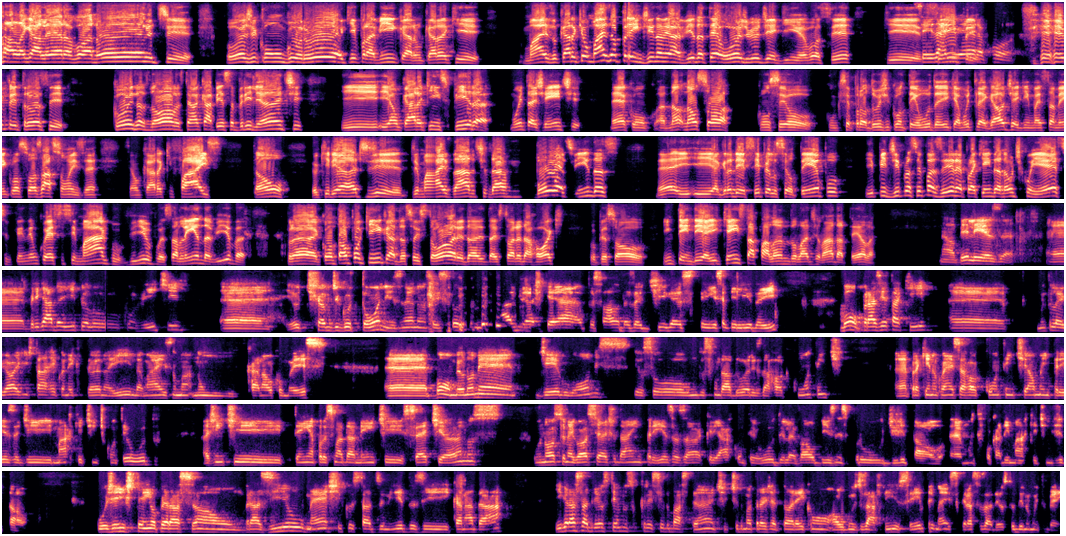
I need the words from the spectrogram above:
Fala galera, boa noite! Hoje com um guru aqui para mim, cara, um cara que mais, o cara que eu mais aprendi na minha vida até hoje, viu, Dieguinho? É você que sempre, sempre trouxe coisas novas, tem uma cabeça brilhante e, e, é um cara que inspira muita gente, né? Com, não, não só com o seu com o que você produz de conteúdo aí, que é muito legal, Dieguinho, mas também com as suas ações, né? Você é um cara que faz. Então, eu queria, antes de, de mais nada, te dar boas-vindas, né? E, e, agradecer pelo seu tempo e pedir para você fazer, né? Para quem ainda não te conhece, quem não conhece esse mago vivo, essa lenda viva, para contar um pouquinho, cara, da sua história, da, da história da rock, para o pessoal entender aí quem está falando do lado de lá da tela. Não, beleza. É, obrigado aí pelo convite. É, eu te chamo de Gutones, né? Não sei se todo mundo sabe, acho que é o pessoal das antigas tem esse apelido aí. Bom, prazer estar aqui. É, muito legal a gente estar reconectando aí, ainda mais numa, num canal como esse. É, bom, meu nome é Diego Gomes, eu sou um dos fundadores da Rock Content. É, Para quem não conhece, a Rock Content é uma empresa de marketing de conteúdo. A gente tem aproximadamente sete anos. O nosso negócio é ajudar empresas a criar conteúdo e levar o business para o digital, é muito focado em marketing digital. Hoje a gente tem operação Brasil, México, Estados Unidos e Canadá. E graças a Deus temos crescido bastante, tido uma trajetória aí com alguns desafios sempre, mas graças a Deus tudo indo muito bem.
